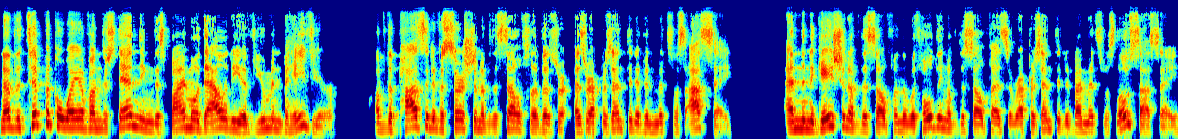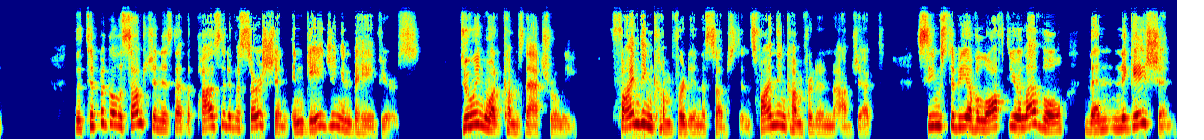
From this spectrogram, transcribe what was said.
Now, the typical way of understanding this bimodality of human behavior, of the positive assertion of the self as, representative in mitzvahs aseh, and the negation of the self and the withholding of the self as represented by mitzvahs lo saseh, the typical assumption is that the positive assertion, engaging in behaviors, doing what comes naturally, finding comfort in a substance, finding comfort in an object, seems to be of a loftier level than negation.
